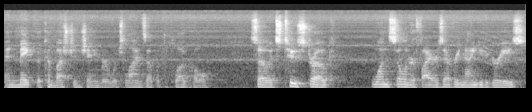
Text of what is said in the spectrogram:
and make the combustion chamber, which lines up with the plug hole. So it's two stroke. One cylinder fires every 90 degrees.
